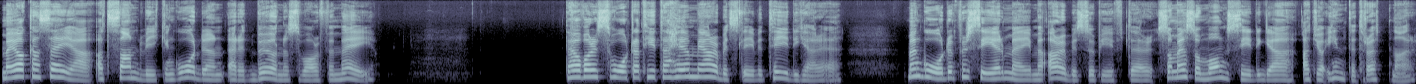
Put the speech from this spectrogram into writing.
Men jag kan säga att Sandvikengården är ett bönesvar för mig. Det har varit svårt att hitta hem i arbetslivet tidigare men gården förser mig med arbetsuppgifter som är så mångsidiga att jag inte tröttnar.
